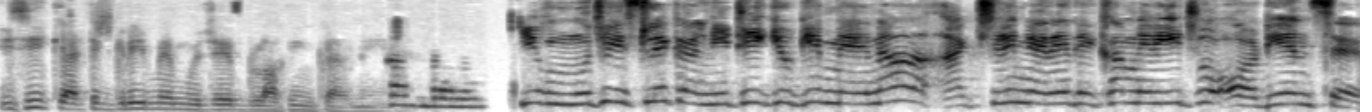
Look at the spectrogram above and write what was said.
इसी कैटेगरी में मुझे ब्लॉगिंग करनी है. कि मुझे इसलिए करनी थी क्योंकि मैं ना एक्चुअली मैंने देखा मेरी जो ऑडियंस है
